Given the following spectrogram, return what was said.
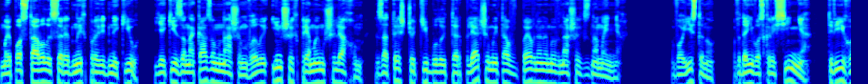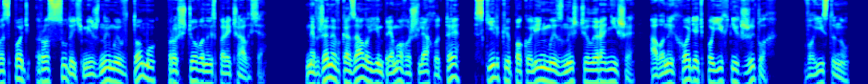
Ми поставили серед них провідників, які за наказом нашим вели інших прямим шляхом за те, що ті були терплячими та впевненими в наших знаменнях. Воістину, в день Воскресіння твій Господь розсудить між ними в тому, про що вони сперечалися. Невже не вказало їм прямого шляху те, скільки поколінь ми знищили раніше, а вони ходять по їхніх житлах? Воістину,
